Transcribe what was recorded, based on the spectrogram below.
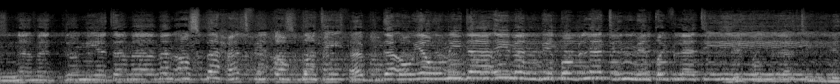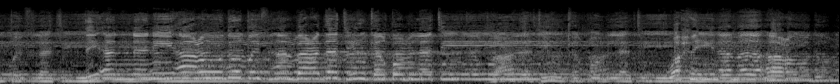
كأنما الدنيا تماما أصبحت في قبضتي أبدأ يومي دائما بقبلة من طفلتي. من طفلتي لأنني أعود طفلا بعد تلك القبلة. بعد تلك القبلة وحينما أعود من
